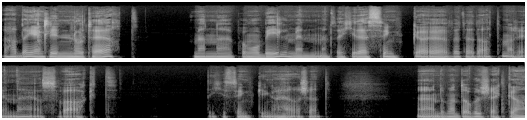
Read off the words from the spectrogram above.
Det hadde jeg egentlig notert, men eh, på mobilen min, mens ikke det synka over til datamaskinen. Det er jo svakt. Det er ikke synkinga her har skjedd. Eh, da må jeg dobbeltsjekke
